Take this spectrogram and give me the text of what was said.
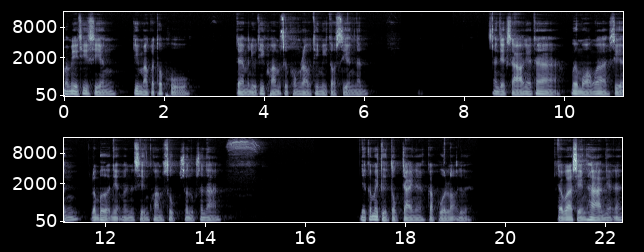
มันไม่อยู่ที่เสียงที่มากระทบหู แต่มันอยู่ที่ความรู้สึกของเราที่มีต่อเสียงนั้นเด็กสาวเนี่ยถ้า เมื่อมองว่าเสียงระเบิดเนี่ยมันเป็นเสียงความสุขสนุกสนาน เดี๋ยวก็ไม่ตื่นตกใจนะกับหัวเราะด้วย แต่ว่าเสียงหานเนี่ยนะ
